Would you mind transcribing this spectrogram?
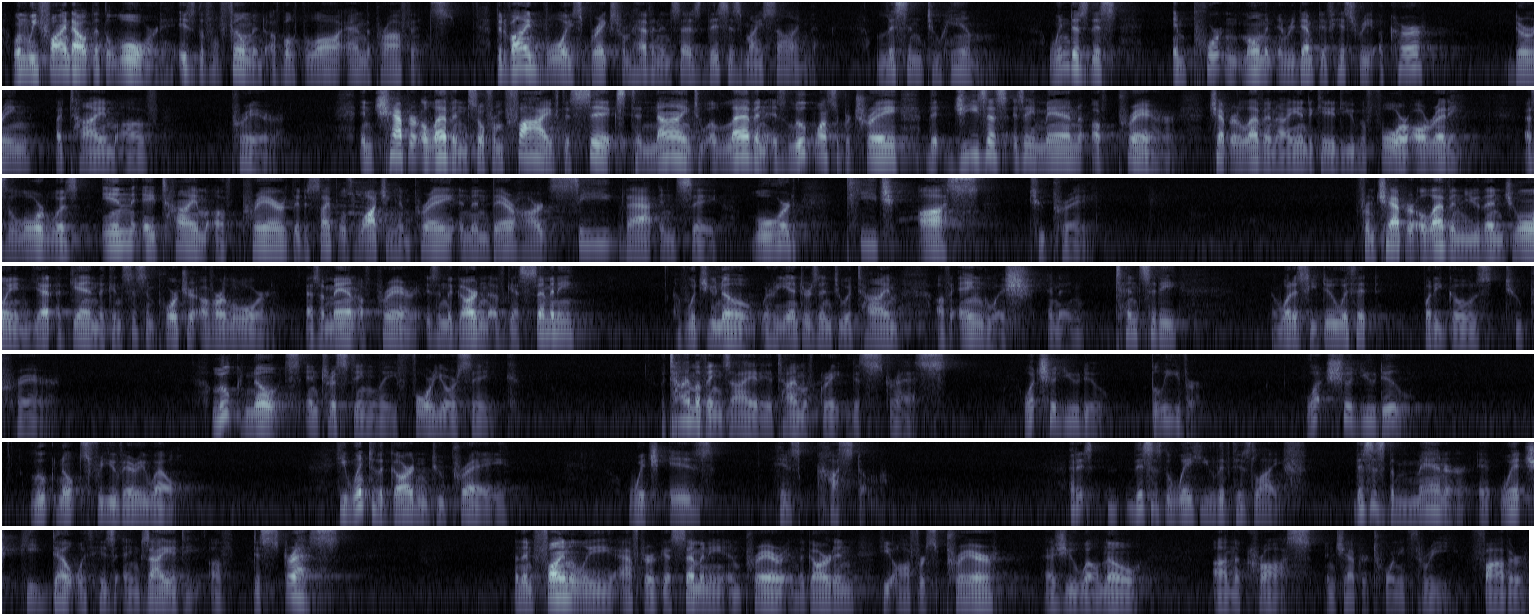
When we find out that the Lord is the fulfillment of both the law and the prophets, the divine voice breaks from heaven and says, This is my Son. Listen to him. When does this important moment in redemptive history occur during a time of prayer. In chapter 11, so from 5 to 6 to 9 to 11, is Luke wants to portray that Jesus is a man of prayer. Chapter 11, I indicated to you before already. As the Lord was in a time of prayer, the disciples watching him pray, and then their hearts see that and say, Lord, teach us to pray. From chapter 11, you then join yet again the consistent portrait of our Lord as a man of prayer is in the Garden of Gethsemane, of which you know, where he enters into a time of anguish and intensity. And what does he do with it? But he goes to prayer. Luke notes, interestingly, for your sake, a time of anxiety, a time of great distress. What should you do, believer? What should you do? Luke notes for you very well. He went to the garden to pray, which is his custom. Is, this is the way he lived his life. This is the manner in which he dealt with his anxiety of distress. And then finally, after Gethsemane and prayer in the garden, he offers prayer, as you well know, on the cross in chapter 23. Father,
